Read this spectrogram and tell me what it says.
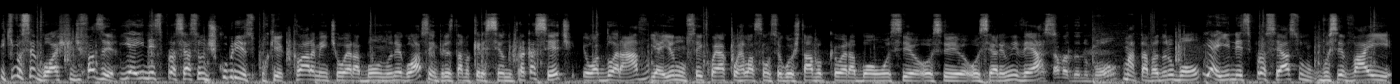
e que você goste de fazer. E aí nesse processo eu descobri isso, porque claramente eu era bom no negócio, a empresa estava crescendo pra cacete, eu adorava, e aí eu não sei qual é a correlação se eu gostava porque eu era bom ou se, ou se, ou se era o inverso. Mas tava dando bom. Mas tava dando bom. E aí nesse processo você vai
